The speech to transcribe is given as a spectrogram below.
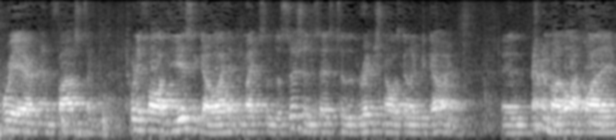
prayer and fasting. 25 years ago, I had to make some decisions as to the direction I was going to be going. In my life, I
